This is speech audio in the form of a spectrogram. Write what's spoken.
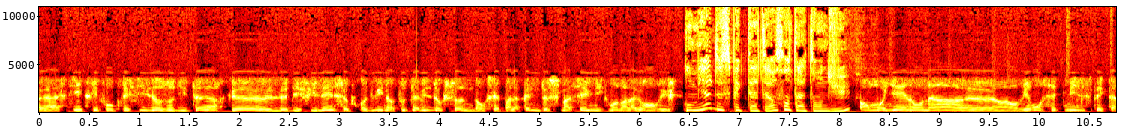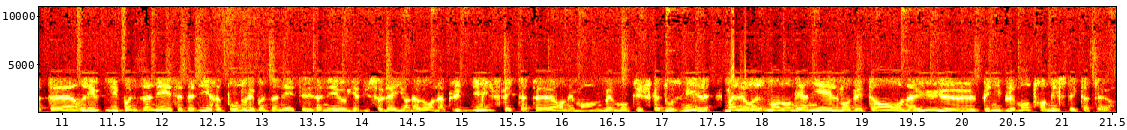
Euh, à ce titre, il faut préciser aux auditeurs que le défilé se produit dans toute la ville d'Auxonne, donc c'est pas la peine de se masser uniquement dans la grande rue. Combien de spectateurs sont attendus? En moyenne, on a euh, environ 7000 spectateurs. Les, les bonnes années, c'est-à-dire pour nous les bonnes années, c'est les années où il y a du soleil, on a, on a plus de 10 000 spectateurs, on est même monté jusqu'à 12 000. Malheureusement, l'an dernier, le mauvais temps, on a eu euh, péniblement 3 000 spectateurs.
